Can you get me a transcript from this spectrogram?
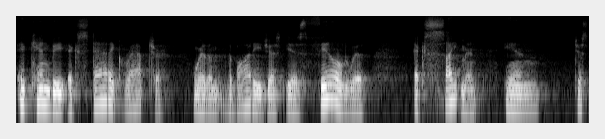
It can be ecstatic rapture, where the, the body just is filled with excitement in just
